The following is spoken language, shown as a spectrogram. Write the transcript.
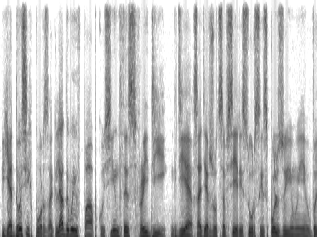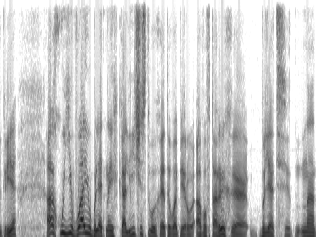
Я до сих пор заглядываю в папку Synthes 3D, где содержатся все ресурсы, используемые в игре, охуеваю, блядь, на их количествах, это во-первых. А во-вторых, э, блядь, на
